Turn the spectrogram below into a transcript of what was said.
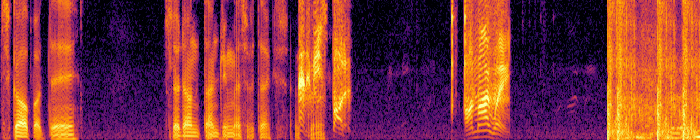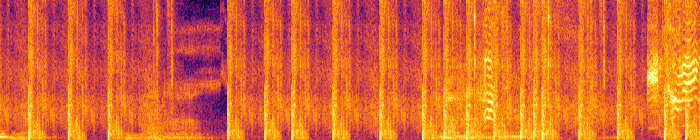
Scalp out there. Slow down the time during massive attacks. Okay. Enemy spotted. On my way. What? Incoming!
